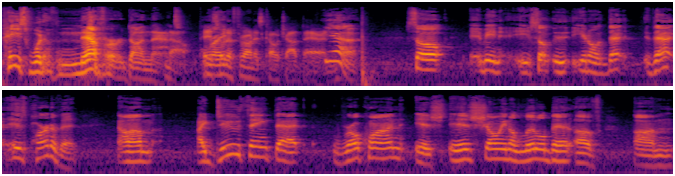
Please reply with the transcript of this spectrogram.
Pace would have never done that. No, Pace right? would have thrown his coach out there. And... Yeah. So I mean, so you know that that is part of it. Um, I do think that Roquan is is showing a little bit of, um,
